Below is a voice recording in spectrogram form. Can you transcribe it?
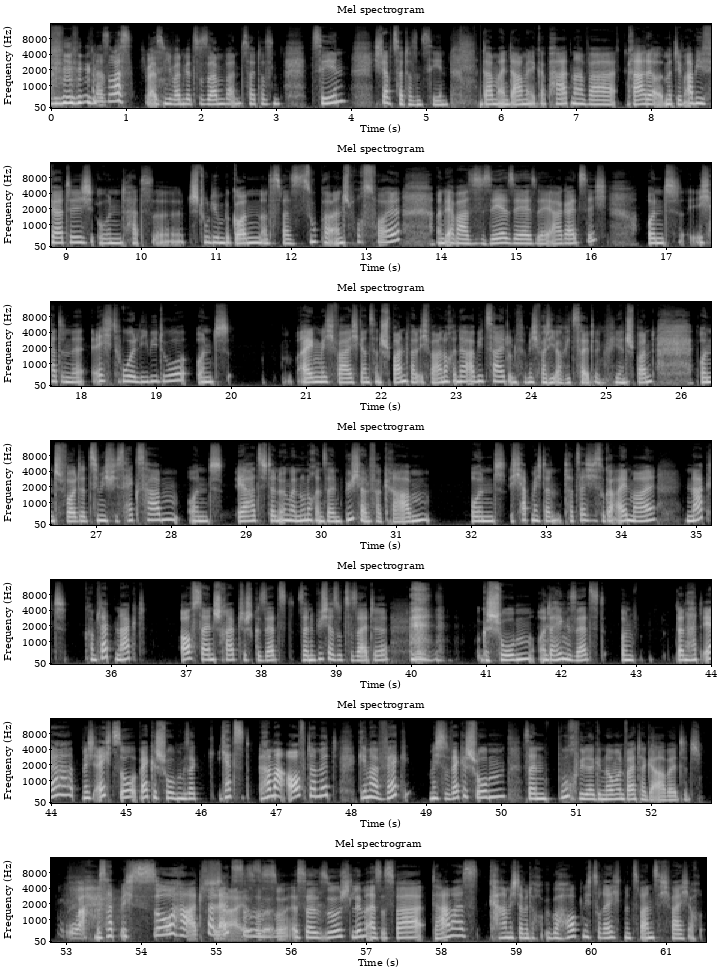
oder sowas. Ich weiß nicht, wann wir zusammen waren, 2010, ich glaube 2010. Da mein damaliger Partner war gerade mit dem Abi fertig und hat äh, Studium begonnen und es war super anspruchsvoll. Und er war sehr, sehr, sehr ehrgeizig. Und ich hatte eine echt hohe Libido und eigentlich war ich ganz entspannt, weil ich war noch in der Abi-Zeit und für mich war die Abi-Zeit irgendwie entspannt und wollte ziemlich viel Sex haben und er hat sich dann irgendwann nur noch in seinen Büchern vergraben und ich habe mich dann tatsächlich sogar einmal nackt, komplett nackt, auf seinen Schreibtisch gesetzt, seine Bücher so zur Seite geschoben und dahingesetzt und dann hat er mich echt so weggeschoben und gesagt, jetzt hör mal auf damit, geh mal weg, mich so weggeschoben, sein Buch wieder genommen und weitergearbeitet. Wow. Das hat mich so hart verletzt. Es, so, es war so schlimm. Also es war, damals kam ich damit auch überhaupt nicht zurecht. Mit 20 war ich auch,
